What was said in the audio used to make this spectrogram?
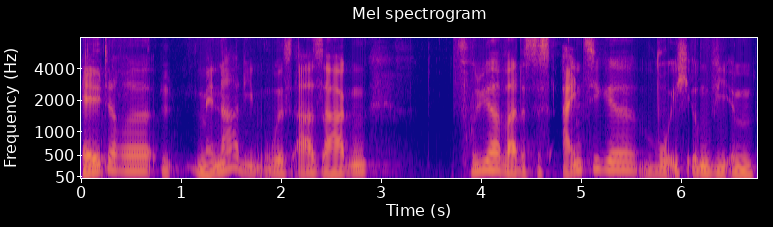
ältere Männer, die in den USA sagen, Früher war das das Einzige, wo ich irgendwie im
